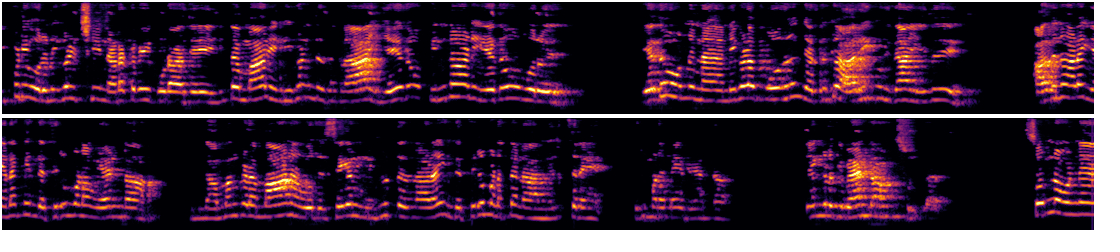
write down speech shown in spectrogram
இப்படி ஒரு நிகழ்ச்சி நடக்கவே கூடாது. இந்த மாதிரி நிகழ்ந்ததுன்னா ஏதோ பின்னாடி ஏதோ ஒரு ஏதோ ஒண்ணு ந- போகுதுங்கிறதுக்கு அறிகுறி தான் இது. அதனால எனக்கு இந்த திருமணம் வேண்டாம். இந்த அமங்கலமான ஒரு செயல் நிகழ்த்ததுனால இந்த திருமணத்தை நான் நிறுத்துறேன். திருமணமே வேண்டாம். எங்களுக்கு வேண்டாம்னு சொல்றாரு. சொன்ன உடனே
